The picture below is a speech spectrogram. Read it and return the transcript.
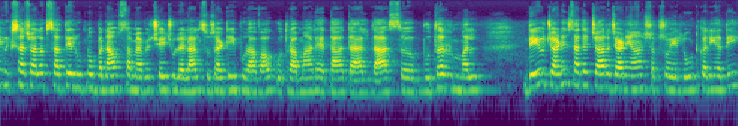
એક રિક્ષા ચાલક સાથે લૂંટનો બનાવ સામે આવ્યો છે. ઝુલેલાલ સોસાયટી ભુરાવાવ ગોધરામાં રહેતા દયાલદાસ બુધરમલ દેવ જાણી સાથે ચાર અજાણ્યા શખ્સોએ લૂંટ કરી હતી.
